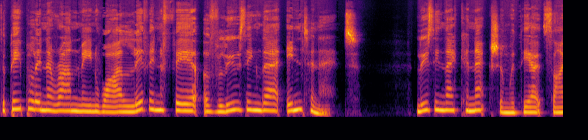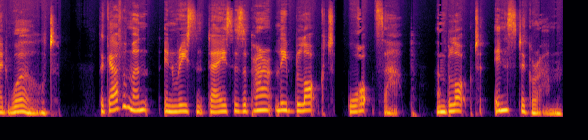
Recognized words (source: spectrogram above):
The people in Iran, meanwhile, live in fear of losing their internet, losing their connection with the outside world. The government in recent days has apparently blocked WhatsApp and blocked Instagram.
